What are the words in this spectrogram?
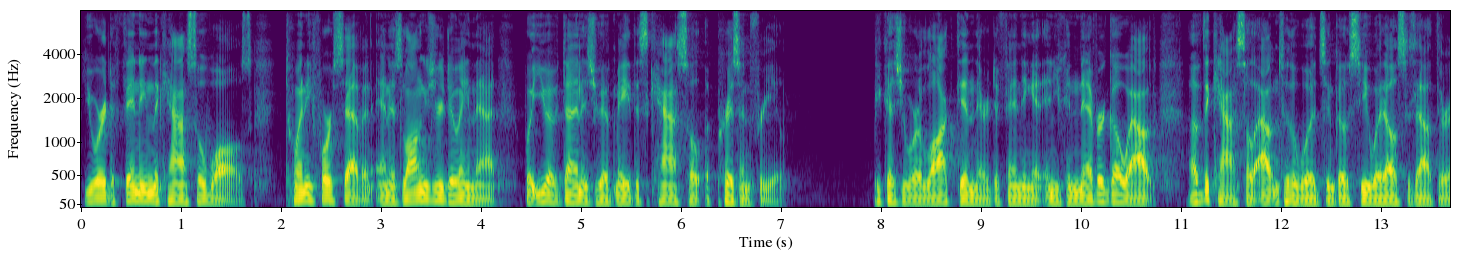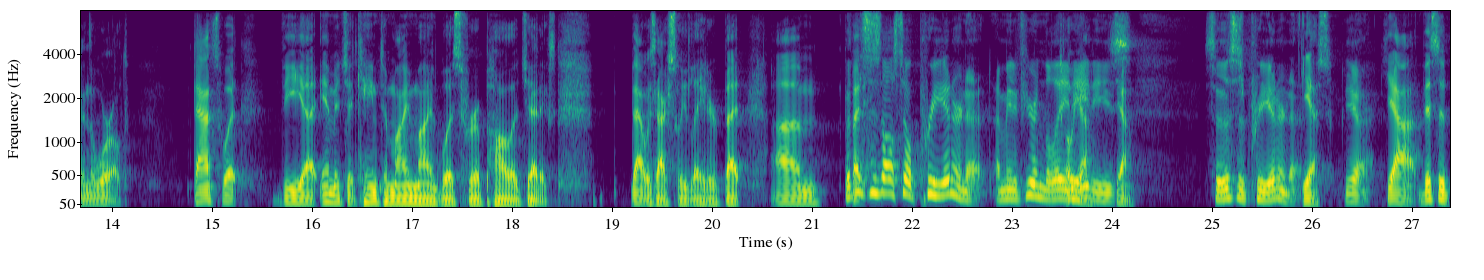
You are defending the castle walls 24 7. And as long as you're doing that, what you have done is you have made this castle a prison for you because you are locked in there defending it. And you can never go out of the castle, out into the woods, and go see what else is out there in the world. That's what the uh, image that came to my mind was for apologetics. That was actually later, but um, But, this is also pre-internet. I mean, if you're in the late Oh, yeah, 80s, yeah. So this is pre-internet. Yes. Yeah. Yeah, this is.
